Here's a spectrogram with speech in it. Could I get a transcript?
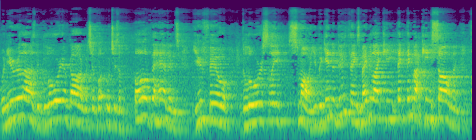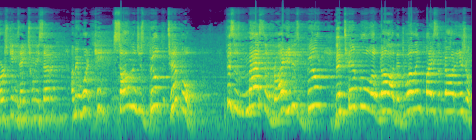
When you realize the glory of God, which, which is above the heavens, you feel gloriously small. You begin to do things, maybe like King, think, think about King Solomon, 1 Kings 8.27. I mean, what King Solomon just built the temple. This is massive, right? He just built the temple of God, the dwelling place of God in Israel.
